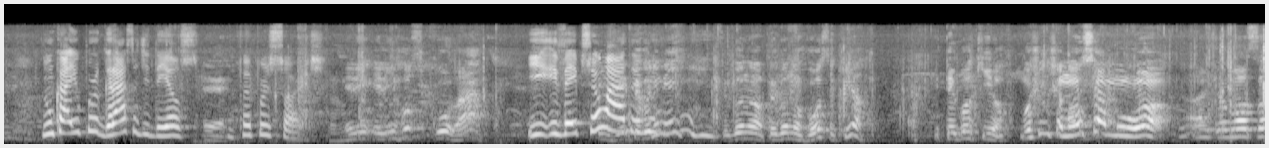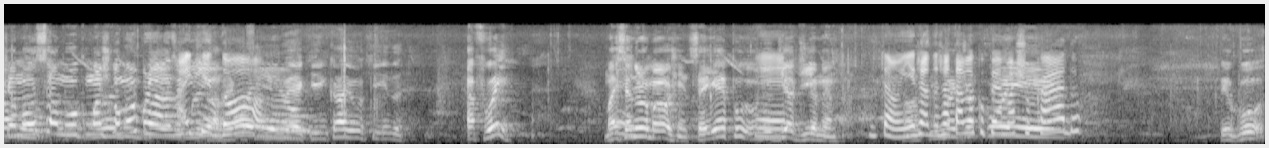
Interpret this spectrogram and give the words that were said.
de. Não caiu por graça de Deus. É. Não foi por sorte. Ele, ele enroscou lá, E, e veio pro seu lado. pegou né? em mim. Pegou no, pegou no rosto aqui, ó. E pegou aqui, ó. Vou chamar o SAMU, ó. Chamou o SAMU que machucou meu braço. Ai, que dó. Ver aqui, encaiu aqui ainda. Ah, foi? Mas isso é normal, gente. Isso aí é pro, no É. dia a dia mesmo. Então, e ele já, já tava com o pé machucado. Pegou,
